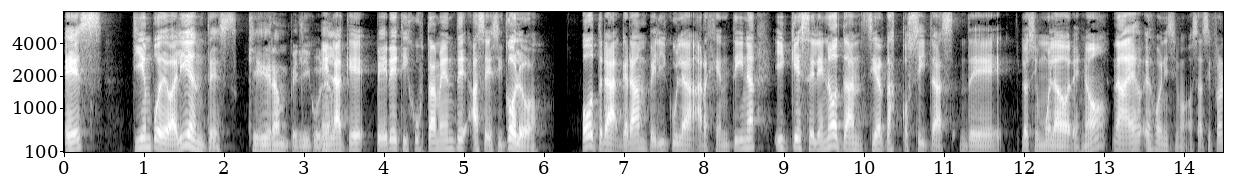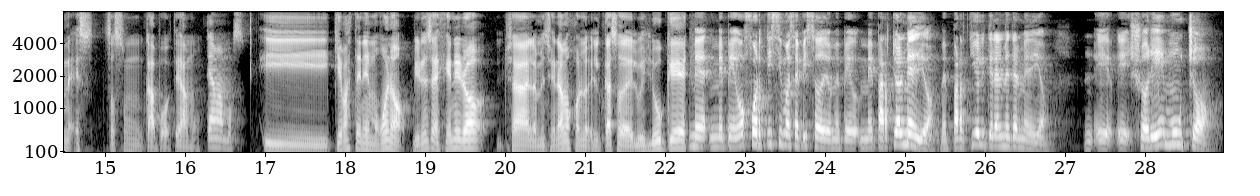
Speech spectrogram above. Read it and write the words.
es Tiempo de Valientes, Qué gran película. en la que Peretti justamente hace de psicólogo. Otra gran película argentina y que se le notan ciertas cositas de los simuladores, ¿no? Nada, es, es buenísimo. O sea, Cifrón es, sos un capo, te amo. Te amamos. ¿Y qué más tenemos? Bueno, violencia de género, ya lo mencionamos con el caso de Luis Luque. Me, me pegó fuertísimo ese episodio, me, pegó- me partió al medio, me partió literalmente al medio. Eh, eh, lloré mucho.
